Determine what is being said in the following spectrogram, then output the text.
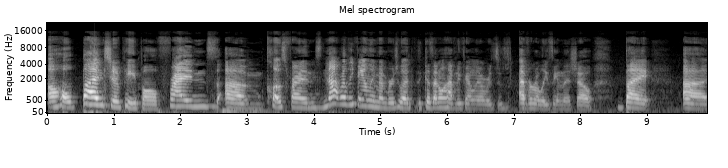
a whole bunch of people, friends, um, close friends, not really family members who had, because I don't have any family members who's ever really seen this show, but uh,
